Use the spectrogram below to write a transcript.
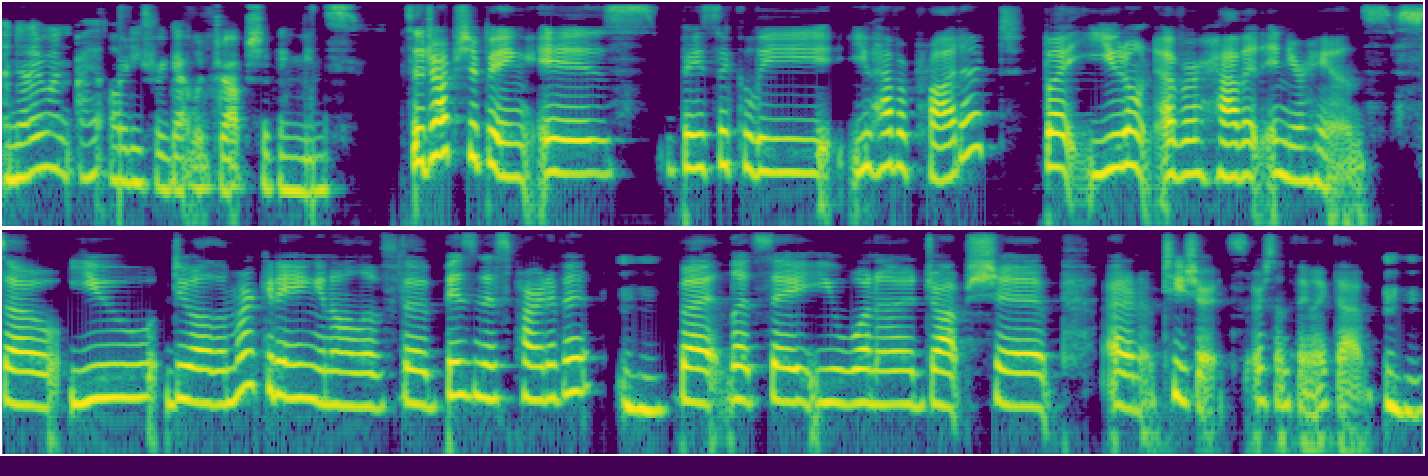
Another one, I already forgot what drop shipping means. So drop shipping is basically you have a product, but you don't ever have it in your hands. So you do all the marketing and all of the business part of it. Mm-hmm. But let's say you want to drop ship, I don't know, t-shirts or something like that. Mm-hmm.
